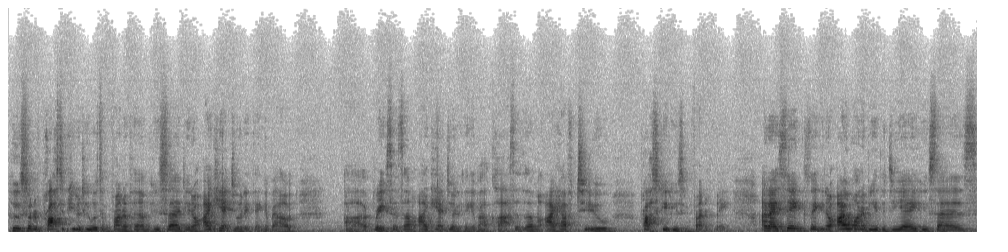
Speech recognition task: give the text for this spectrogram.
who sort of prosecuted who was in front of him, who said, you know, I can't do anything about uh, racism, I can't do anything about classism, I have to prosecute who's in front of me. And I think that, you know, I want to be the DA who says,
